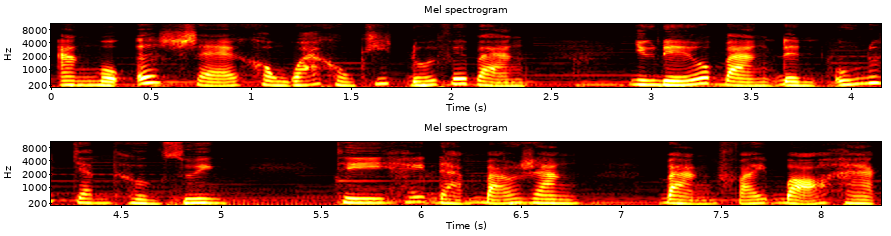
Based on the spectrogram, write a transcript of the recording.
ăn một ít sẽ không quá không khiết đối với bạn. Nhưng nếu bạn định uống nước chanh thường xuyên thì hãy đảm bảo rằng bạn phải bỏ hạt.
